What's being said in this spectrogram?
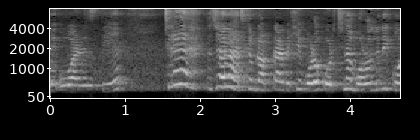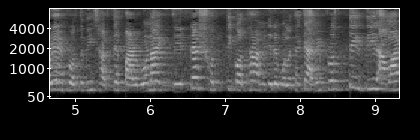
ওই ওআরএস দিয়ে। ঠিক আছে তো চলো, আজকে ব্লগটা আর বেশি বড় করছি না। বড় যদি করি, আমি প্রত্যেকদিন ছাড়তে পারব না। যেটা সত্যি কথা, আমি যেটা বলে থাকি, আমি প্রত্যেক দিন আমার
